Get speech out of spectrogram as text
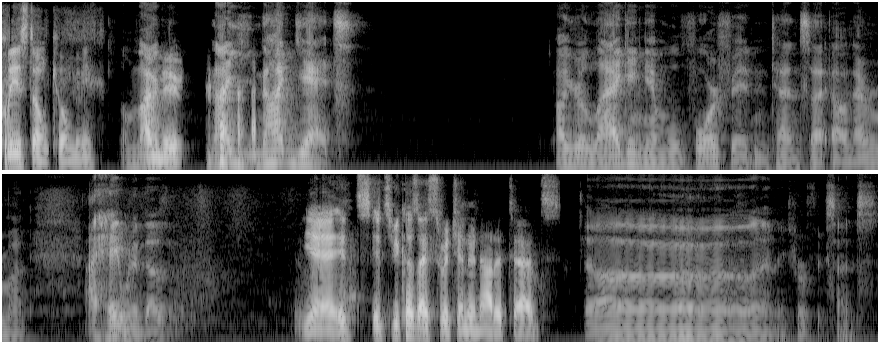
Please don't kill me. I'm not. I'm new. not y- not yet. Oh, you're lagging and will forfeit in 10 sec. Oh, never mind. I hate when it does it. Yeah, it's it's because I switch in and out of tabs. Uh, that makes perfect sense.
